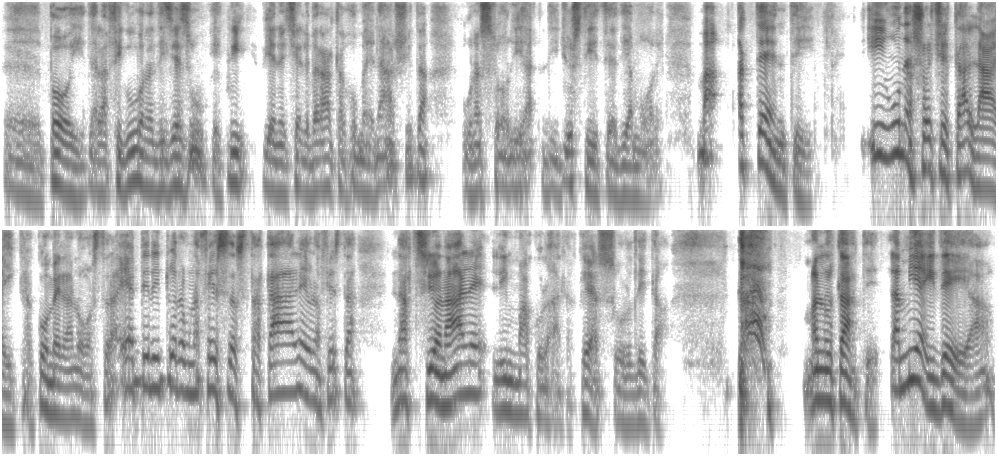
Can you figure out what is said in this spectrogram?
eh, poi dalla figura di Gesù, che qui viene celebrata come nascita, una storia di giustizia e di amore. Ma attenti, in una società laica come la nostra è addirittura una festa statale, una festa nazionale l'Immacolata, che assurdità. Ma notate, la mia idea,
